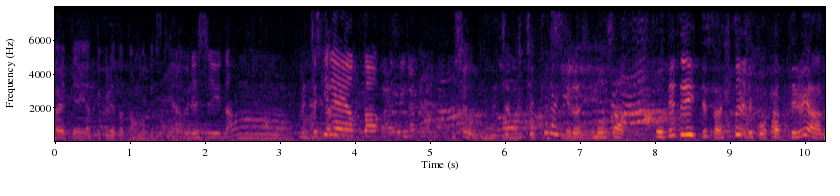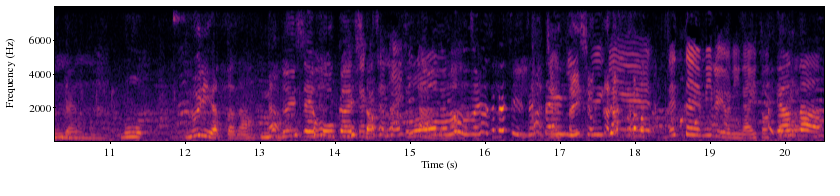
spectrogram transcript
えてやってくれたと思うんですけど。嬉しいな。うん。めっちゃ綺麗やった。衣装もめちゃくちゃキラキラしてもうさこう出て行ってさ一人でこう立ってるやんみたいな、もう無理やったな。な。涙腺崩壊した。めちゃくちゃ泣いてた。もうもうほんまに恥ずかしい。絶対に最初から。絶対見るより泣いとった。やんな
